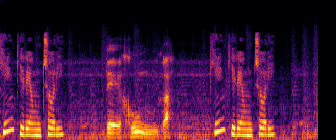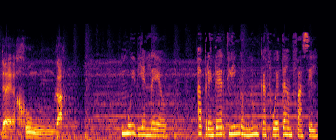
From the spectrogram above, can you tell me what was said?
¿Quién quiere un chori? De Junga. ¿Quién quiere un chori? De Junga. Muy bien Leo. Aprender Klingon nunca fue tan fácil.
